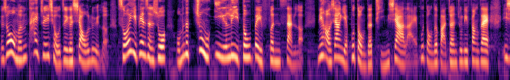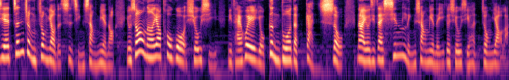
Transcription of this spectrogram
有时候我们太追求这个效率了，所以变成说我们的注意力都被分散了。你好像也不懂得停下来，不懂得把专注力放在一些真正重要的事情上面哦。有时候呢，要透过休息，你才会有更多的感受。那尤其在心灵上面。的一个休息很重要啦，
